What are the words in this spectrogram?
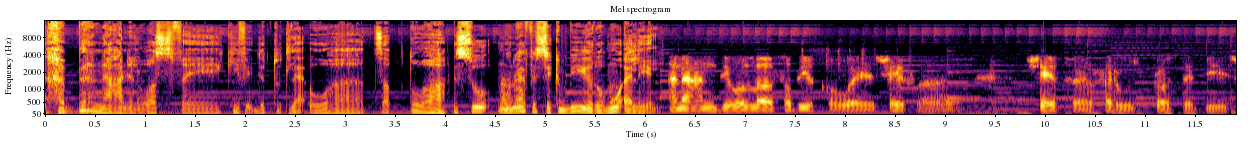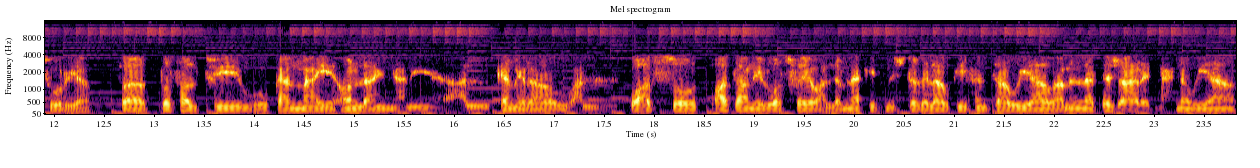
خبرنا عن الوصفة كيف قدرتوا تلاقوها تزبطوها السوق منافس كبير ومو قليل. أنا عندي والله صديق هو شيف شيف فروج بروستد بسوريا فاتصلت فيه وكان معي اونلاين يعني على الكاميرا وعلى وعلى الصوت. وأعطاني الوصفة وعلمنا كيف نشتغلها وكيف نساويها وعملنا تجارب نحن وياه.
